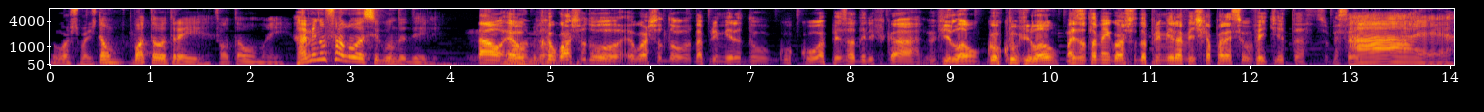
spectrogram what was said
não gosto mais. Então, não. bota outra aí, falta uma aí. Rami não falou a segunda dele. Não, Não, eu, não. porque eu gosto do. Eu gosto do, da primeira do Goku, apesar dele ficar vilão, Goku vilão. Mas eu também gosto da primeira vez que aparece o Vegeta, Super Saiyajin. Ah, é.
